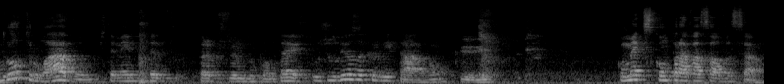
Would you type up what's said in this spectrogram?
Por outro lado, isto também é importante para percebermos o contexto, os judeus acreditavam que como é que se comprava a salvação?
